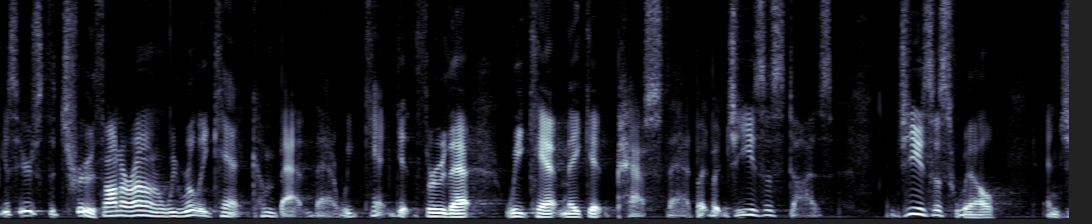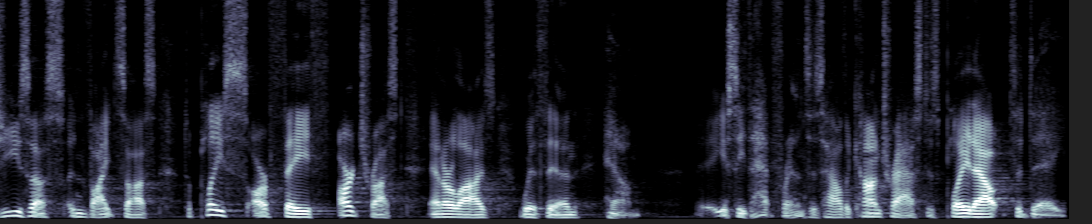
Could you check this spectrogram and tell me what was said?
Because here's the truth on our own, we really can't combat that. We can't get through that. We can't make it past that. But, but Jesus does. And Jesus will. And Jesus invites us to place our faith, our trust, and our lives within Him. You see, that, friends, is how the contrast is played out today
